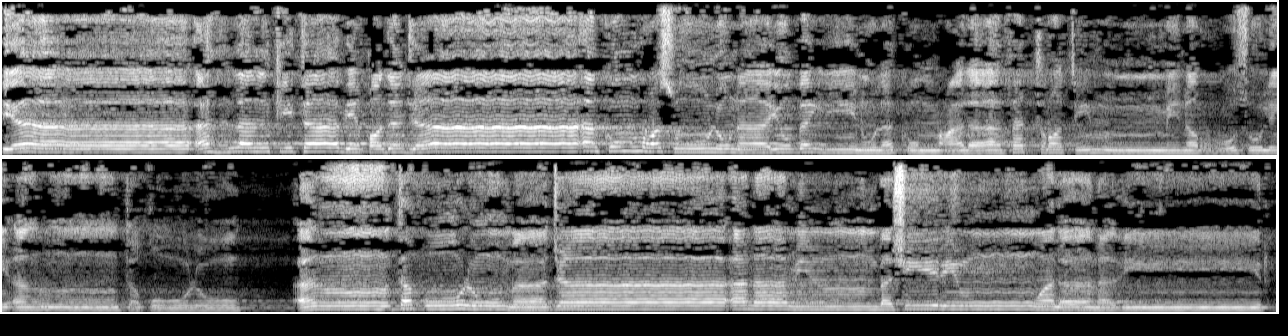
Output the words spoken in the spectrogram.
يا أهل الكتاب قد جاءكم رسولنا يبين لكم على فترة من الرسل أن تقولوا أن تقولوا ما جاءنا من بشير ولا نذير.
